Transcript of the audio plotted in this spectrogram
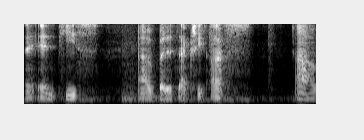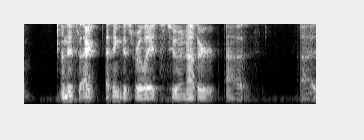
in, in peace. Uh, but it's actually us. Um, and this, I, I think, this relates to another uh, uh,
